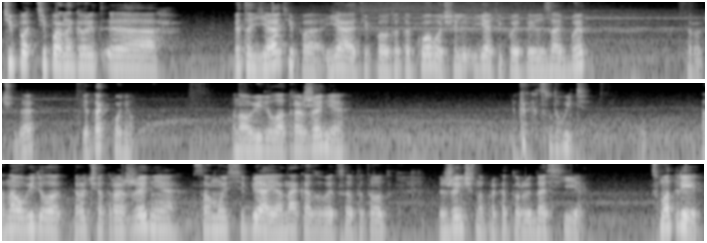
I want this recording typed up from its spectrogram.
Типа, типа она говорит, э, это я, типа, я, типа, вот это Ковач, или я, типа, это Элизабет. Короче, да? Я так понял. Она увидела отражение. А как отсюда выйти? Она увидела, короче, отражение самой себя, и она, оказывается, вот эта вот женщина, про которую досье. Смотри,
